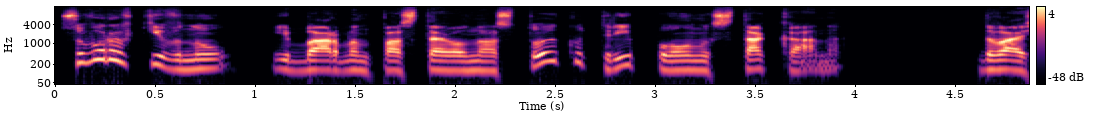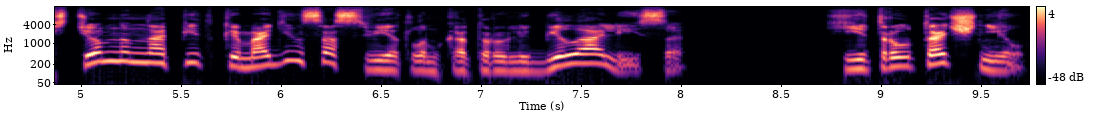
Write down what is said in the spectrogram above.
Суворов кивнул, и бармен поставил на стойку три полных стакана. Два с темным напитком, один со светлым, который любила Алиса. Хитро уточнил.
